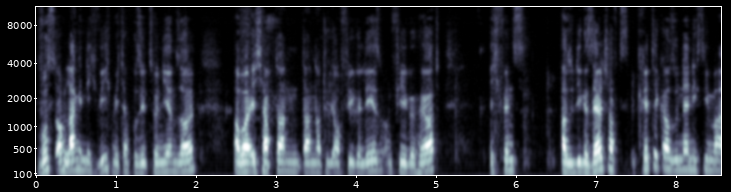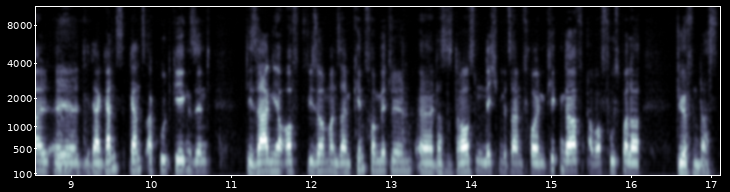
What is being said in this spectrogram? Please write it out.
wusste auch lange nicht, wie ich mich da positionieren soll. Aber ich habe dann, dann natürlich auch viel gelesen und viel gehört. Ich finde es, also die Gesellschaftskritiker, so nenne ich sie mal, äh, die da ganz, ganz akut gegen sind, die sagen ja oft, wie soll man seinem Kind vermitteln, äh, dass es draußen nicht mit seinen Freunden kicken darf, aber Fußballer dürfen das.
